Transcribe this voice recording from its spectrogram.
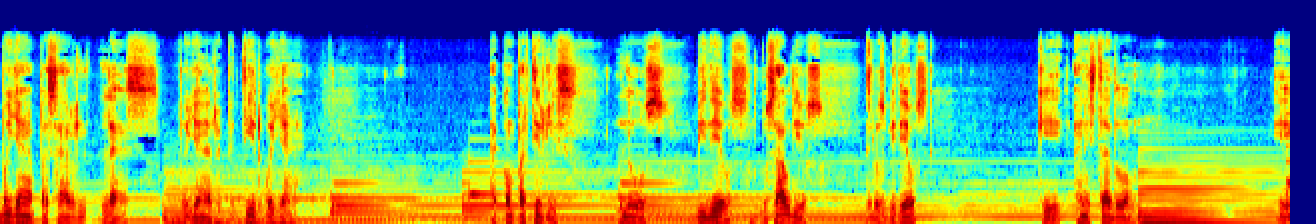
voy a pasar las, voy a repetir, voy a, a compartirles los videos, los audios de los videos que han estado eh,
